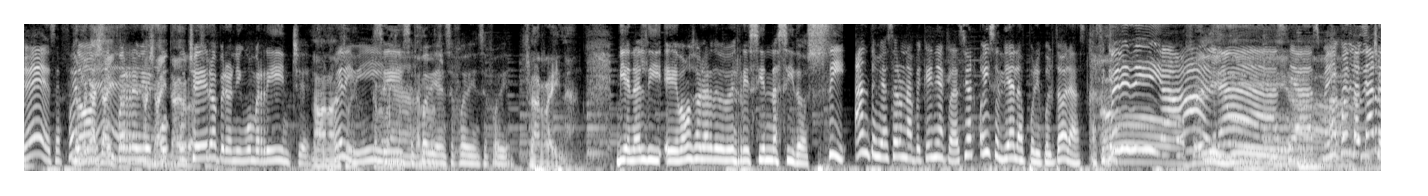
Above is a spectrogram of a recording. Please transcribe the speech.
escuché, se fue No, se fue re bien. verdad, puchero, sí. pero ningún berrinche. No, no, fue eso- divino. Sí, bien, se fue bien. bien, se fue bien, se fue bien. Es una reina. Bien, Aldi, eh, vamos a hablar de bebés recién nacidos. Sí, antes voy a hacer una pequeña aclaración. Hoy es el día de las poricultoras. Así que. ¡Feliz día! Feliz Gracias. día. Me di Haberlo cuenta tarde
